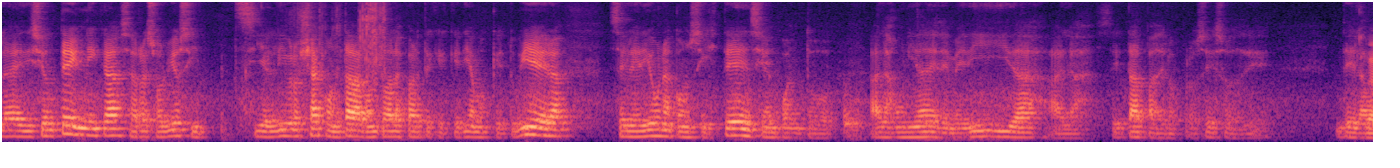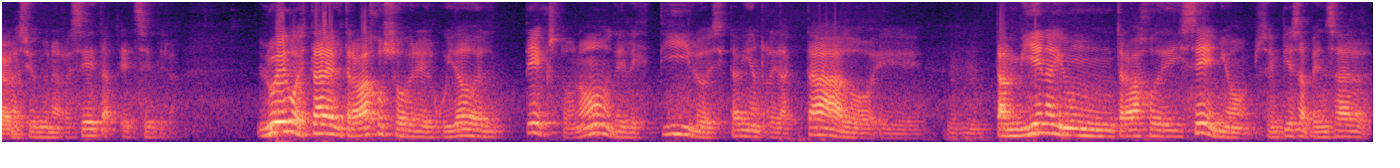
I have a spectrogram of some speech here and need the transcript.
la edición técnica, se resolvió si, si el libro ya contaba con todas las partes que queríamos que tuviera, se le dio una consistencia en cuanto a las unidades de medida, a las etapas de los procesos de, de elaboración de una receta, etc. Luego está el trabajo sobre el cuidado del texto, ¿no? del estilo, de si está bien redactado. Eh, también hay un trabajo de diseño, se empieza a pensar,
